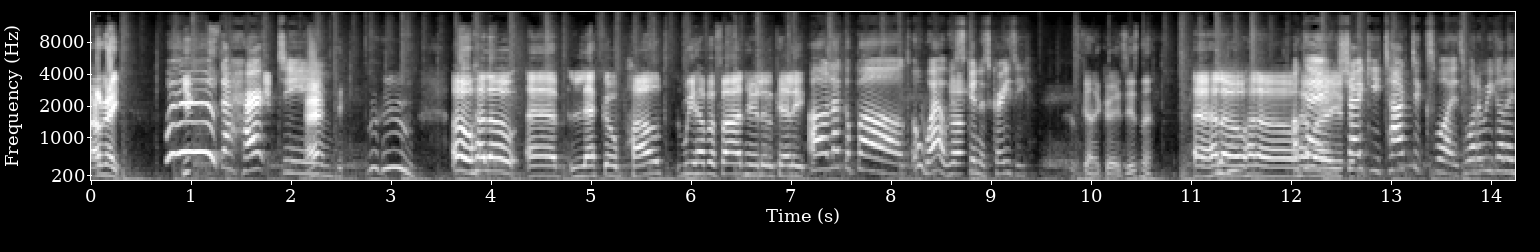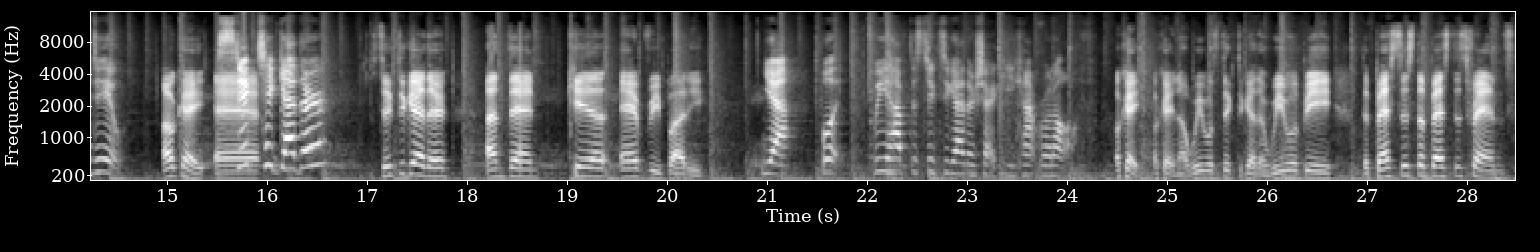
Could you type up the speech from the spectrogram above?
Okay. Woo! The heart team. Woohoo! Oh, hello, um, Leco Pal. We have a fan here, little Kelly. Oh, ball. Oh wow, his Uh, skin is crazy. It's kind of crazy, isn't it? Uh, hello, hello. How are Okay, you? Sharky, tactics wise, what are we gonna do? okay. Uh, Stick together. stick together and then kill everybody. Yeah, but we have to stick together, Sharky. You can't run off. Okay, okay. Now we will stick together. We will be the bestest of bestest friends,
